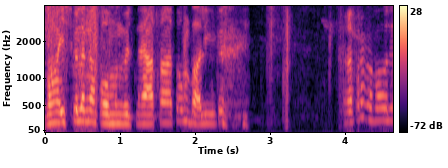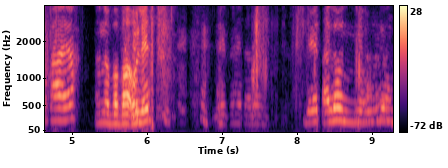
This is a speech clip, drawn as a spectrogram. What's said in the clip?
Mga isko lang ng Commonwealth na yata ito. Ang balikan. Tara pre, baba ulit tayo. Ano, baba ulit? Get alon. Nahulong.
